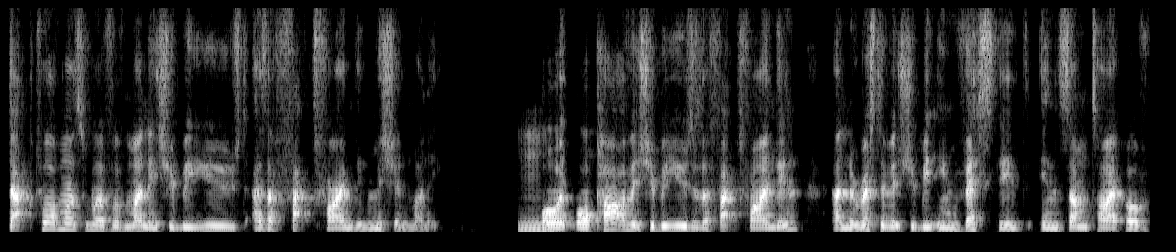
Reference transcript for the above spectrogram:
that 12 months worth of money should be used as a fact finding mission money. Mm. Or, or part of it should be used as a fact finding, and the rest of it should be invested in some type of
